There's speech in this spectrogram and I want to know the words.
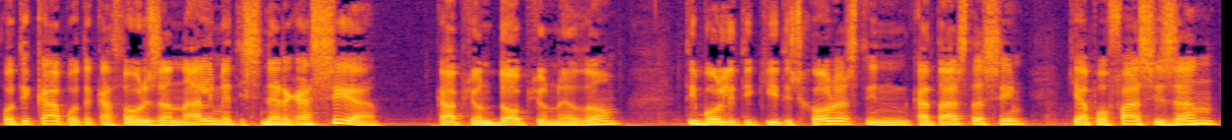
ότι κάποτε καθόριζαν άλλοι με τη συνεργασία κάποιων ντόπιων εδώ, την πολιτική της χώρας, την κατάσταση και αποφάσιζαν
